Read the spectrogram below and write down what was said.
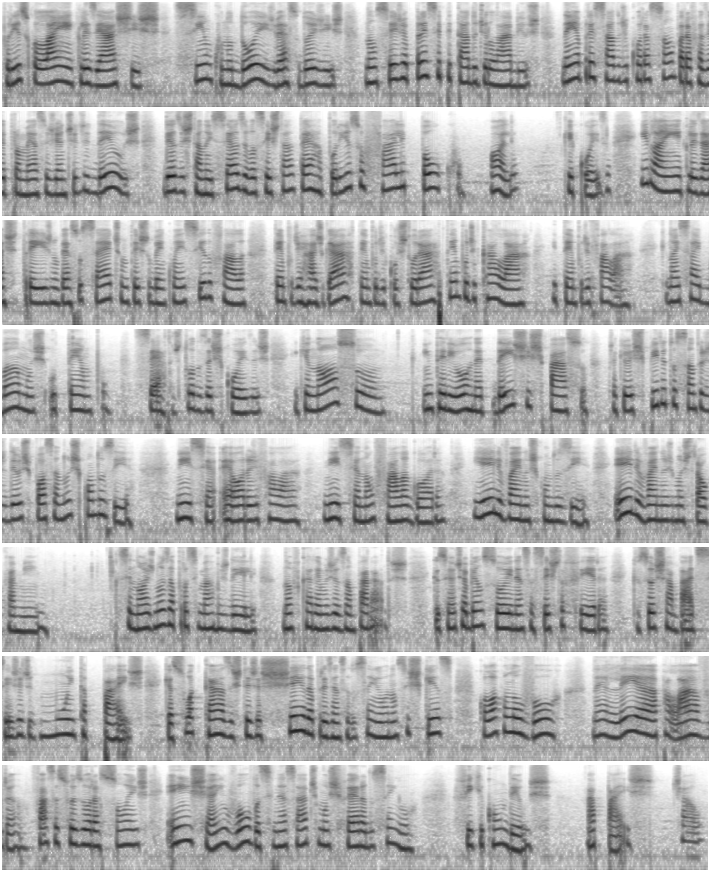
Por isso, lá em Eclesiastes 5, no 2, verso 2 diz: Não seja precipitado de lábios, nem apressado de coração para fazer promessas diante de Deus. Deus está nos céus e você está na terra, por isso fale pouco. Olha, que coisa. E lá em Eclesiastes 3, no verso 7, um texto bem conhecido, fala: tempo de rasgar, tempo de costurar, tempo de calar e tempo de falar. Que nós saibamos o tempo certo de todas as coisas e que nosso interior né, deixe espaço para que o Espírito Santo de Deus possa nos conduzir. Nícia, é hora de falar. Nícia, não fala agora e Ele vai nos conduzir, Ele vai nos mostrar o caminho. Se nós nos aproximarmos dele, não ficaremos desamparados. Que o Senhor te abençoe nessa sexta-feira, que o seu Shabat seja de muita paz, que a sua casa esteja cheia da presença do Senhor. Não se esqueça, coloque um louvor, né? leia a palavra, faça suas orações, encha, envolva-se nessa atmosfera do Senhor. Fique com Deus a paz. Tchau.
